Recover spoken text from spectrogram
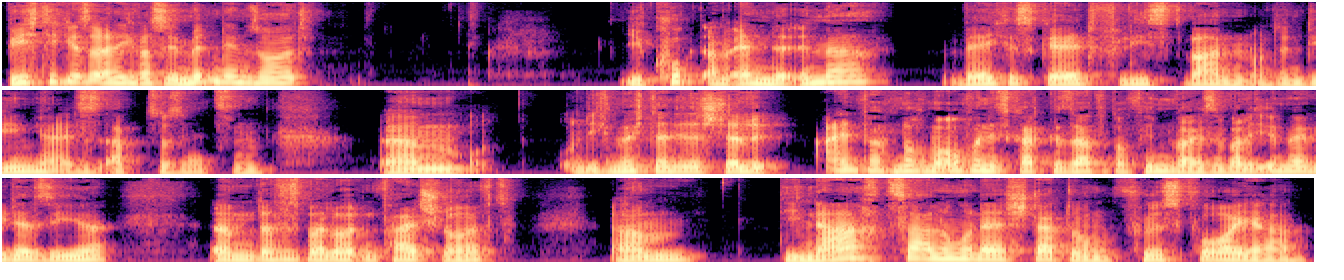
Wichtig ist eigentlich, was ihr mitnehmen sollt. Ihr guckt am Ende immer, welches Geld fließt wann und in dem Jahr ist es abzusetzen. Ähm, und ich möchte an dieser Stelle einfach nochmal, auch wenn ich es gerade gesagt habe, darauf hinweisen, weil ich immer wieder sehe, ähm, dass es bei Leuten falsch läuft. Ähm, die Nachzahlung oder Erstattung fürs Vorjahr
